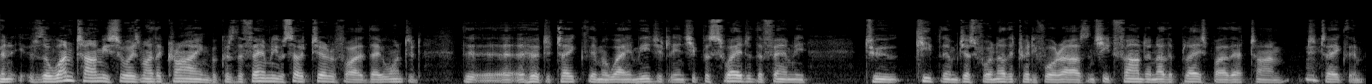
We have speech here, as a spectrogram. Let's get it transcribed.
When it was the one time he saw his mother crying because the family was so terrified they wanted the, uh, her to take them away immediately, and she persuaded the family to keep them just for another 24 hours, and she'd found another place by that time mm. to take them.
